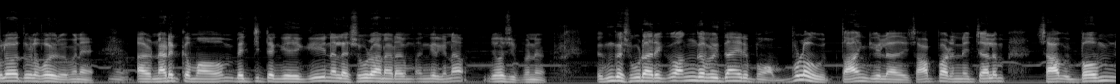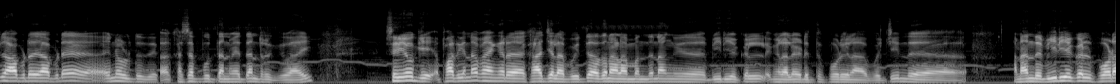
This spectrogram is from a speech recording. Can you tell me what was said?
உலகத்துக்குள்ளே போயிடுவோம். அது நடுக்கமாகவும் பெட்ஷீட் எங்கே இருக்கு நல்ல சூடான இடம் எங்கே இருக்குன்னா யோசிப்பேன். எங்கே சூடாக இருக்கோ அங்கே போய் தான் இருப்போம். அவ்வளவு தாங்கியில் அது. சாப்பாடு நினைச்சாலும் சாப் இப்போவும் சாப்பிட சாப்பிட என்ன சொல்றது? கசப்பு தன்மையாக தான் இருக்கு வாய் சரி ஓகே பார்த்தீங்கன்னா பயங்கர காய்ச்சலாக போயிட்டு அதனால் வந்து நாங்கள் வீடியோக்கள் எங்களால் எடுத்து போடலாம் போச்சு இந்த ஆனால் அந்த வீடியோக்கள் போட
